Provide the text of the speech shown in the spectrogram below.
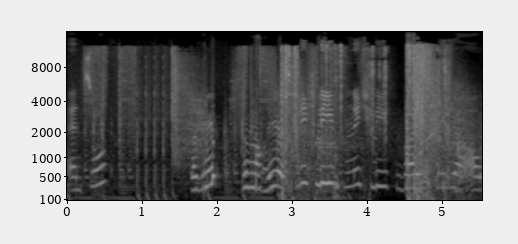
Enzo? Was ist? Ich bin noch hier. Nicht liefen, nicht liefen, weil ich bin ja auch.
